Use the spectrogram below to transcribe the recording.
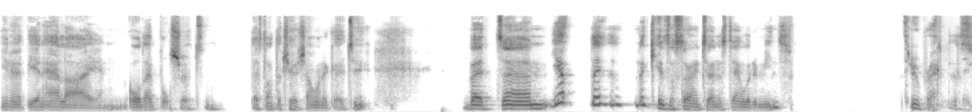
you know, be an ally and all that bullshit. And that's not the church I want to go to. But um, yeah, the, the kids are starting to understand what it means through practice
